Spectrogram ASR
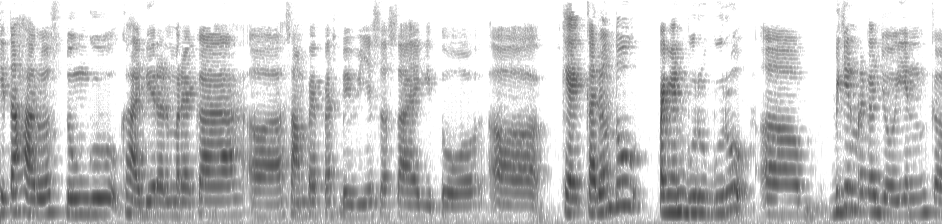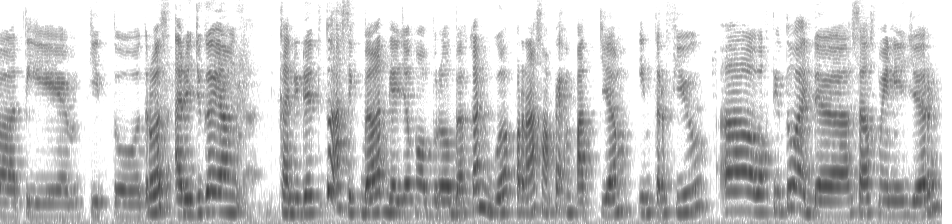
kita harus tunggu kehadiran mereka eh, sampai psbb-nya selesai gitu. Eh, kayak kadang tuh pengen buru-buru eh, bikin mereka join ke tim gitu. Terus ada juga yang kandidat itu asik banget diajak ngobrol. Bahkan gue pernah sampai 4 jam interview. Eh, waktu itu ada sales manager.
